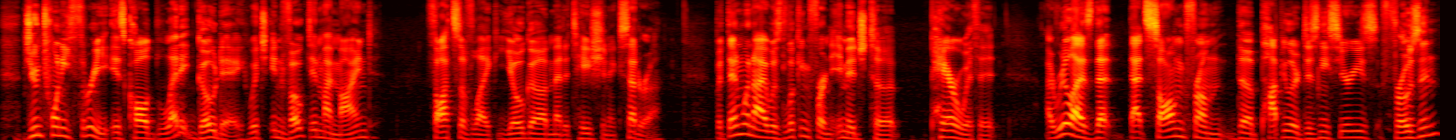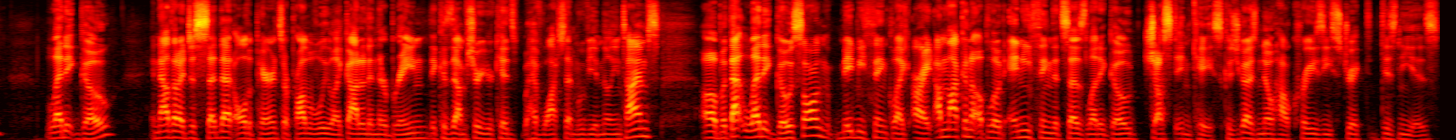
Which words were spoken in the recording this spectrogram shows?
June 23 is called Let It Go Day, which invoked in my mind thoughts of like yoga, meditation, etc. But then when I was looking for an image to pair with it, I realized that that song from the popular Disney series Frozen, Let It Go. And now that I just said that, all the parents are probably like got it in their brain because I'm sure your kids have watched that movie a million times. Uh, but that Let It Go song made me think like, all right, I'm not gonna upload anything that says Let It Go just in case, because you guys know how crazy strict Disney is.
